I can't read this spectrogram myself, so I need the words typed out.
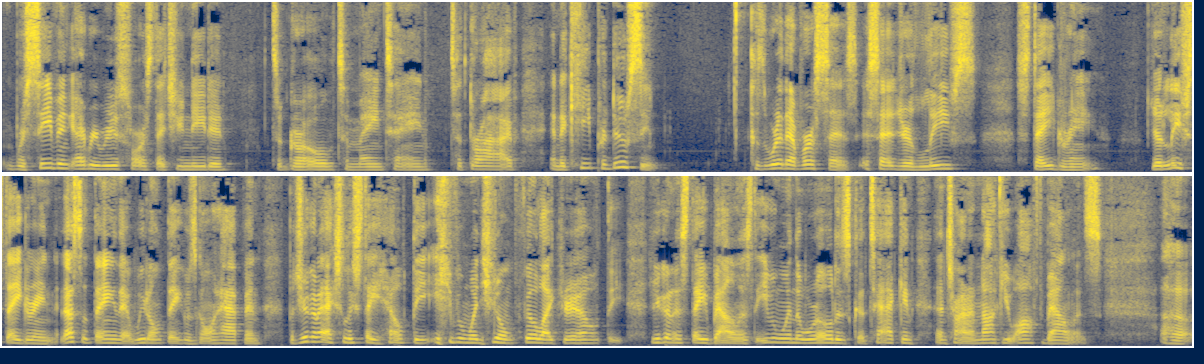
receiving every resource that you needed to grow, to maintain, to thrive, and to keep producing. Because what that verse says? It said, Your leaves stay green. Your leaves stay green. That's the thing that we don't think was going to happen, but you're going to actually stay healthy even when you don't feel like you're healthy. You're going to stay balanced even when the world is attacking and trying to knock you off balance. Uh,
